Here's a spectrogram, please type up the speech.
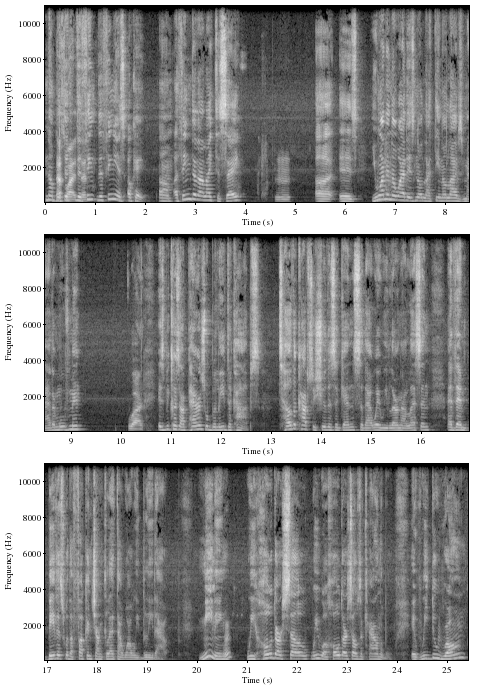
No, but the, the thing the thing is okay. Um, a thing that I like to say Mhm. uh, is you want to know why there's no Latino Lives Matter movement? why? Is because our parents will believe the cops, tell the cops to shoot us again, so that way we learn our lesson, and then beat us with a fucking chancleta while we bleed out. Meaning, we hold ourselves, we will hold ourselves accountable. If we do wrong,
